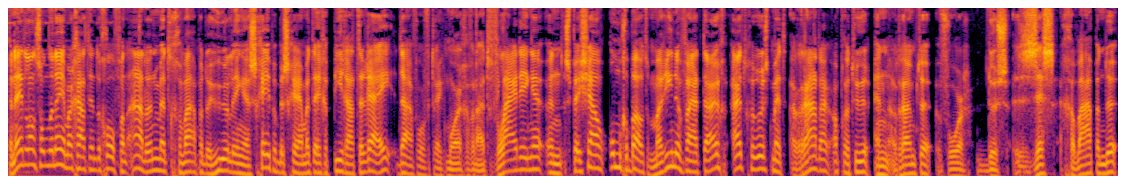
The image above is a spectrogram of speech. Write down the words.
Een Nederlands ondernemer gaat in de Golf van Aden met gewapende huurlingen schepen beschermen tegen piraterij. Daarvoor vertrekt morgen vanuit Vlaardingen een speciaal omgebouwd marinevaartuig, uitgerust met radarapparatuur en ruimte voor dus zes gewapende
